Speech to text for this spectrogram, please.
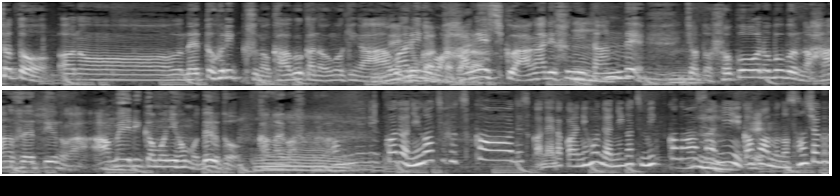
ちょっとあのー、ネットフリックスの株価の動きがあまりにも激しく上がりすぎたんで、ちょっとそこの部分の反省っていうのがアメリカも日本も出ると考えます、アメリカでは2月2日ですかね。だから日本では2月3日の朝にガファムの3社ぐらい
